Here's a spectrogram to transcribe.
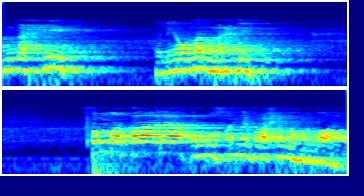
ننحيك. فاليوم ننحيك. ثم قال المصنف رحمه الله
